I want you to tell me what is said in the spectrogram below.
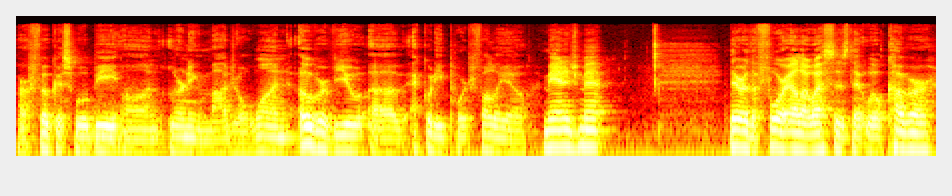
Our focus will be on learning module one, overview of equity portfolio management. There are the four LOSs that we'll cover.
